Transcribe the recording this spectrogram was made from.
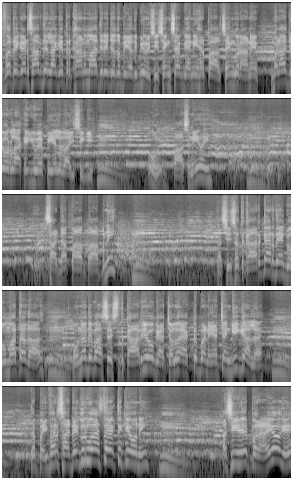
ਫਤਿਹਗੜ੍ਹ ਸਾਹਿਬ ਦੇ ਲਾਗੇ ਤਰਖਾਣ ਮਾਜਰੇ ਜਦੋਂ ਬੇਅਦਬੀ ਹੋਈ ਸੀ ਸਿੰਘ ਸਾਹਿਬ ਗਿਆਨੀ ਹਰਪਾਲ ਸਿੰਘ ਹੋਰਾਂ ਨੇ ਬੜਾ ਜ਼ੋਰ ਲਾ ਕੇ ਯੂਏਪੀ ਲਵਾਈ ਸੀਗੀ। ਉਹ ਪਾਸ ਨਹੀਂ ਹੋਈ। ਸਾਡਾ ਪਾਪ ਪਾਪ ਨਹੀਂ ਅਸੀਂ ਸਤਿਕਾਰ ਕਰਦੇ ਹਾਂ ਗਊ ਮਾਤਾ ਦਾ। ਉਹਨਾਂ ਦੇ ਵਾਸਤੇ ਸਤਿਕਾਰਯੋਗ ਹੈ। ਚਲੋ ਐਕਟ ਬਣਿਆ ਚੰਗੀ ਗੱਲ ਹੈ। ਤੇ ਭਈ ਫਿਰ ਸਾਡੇ ਗੁਰੂ ਵਾਸਤੇ ਐਕਟ ਕਿਉਂ ਨਹੀਂ? ਅਸੀਂ ਫਿਰ ਪਰਾਏ ਹੋ ਗਏ।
